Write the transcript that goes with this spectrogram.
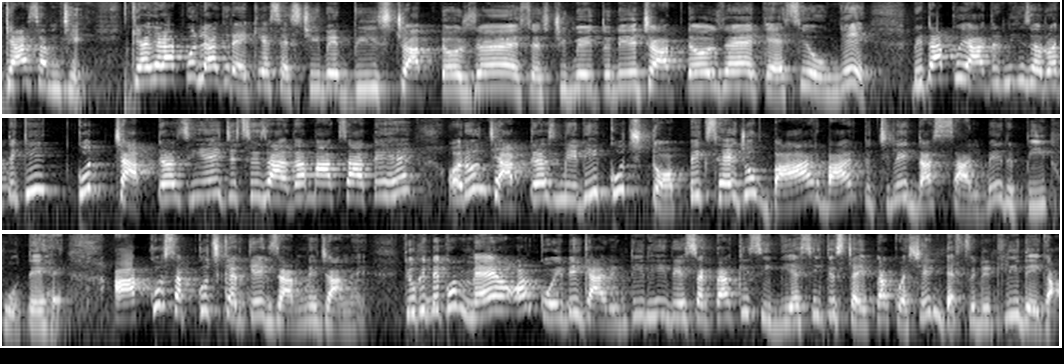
क्या समझे? कि अगर आपको लग रहा है कि एसएसटी में 20 चैप्टर्स है एसएसटी में इतने चैप्टर्स है, कैसे होंगे? बेटा, आपको याद रखने की ज़रूरत है कि कुछ चैप्टर्स ही हैं जिससे ज़्यादा मार्क्स आते हैं और उन चैप्टर्स में भी कुछ टॉपिक्स हैं जो बार बार पिछले दस साल में रिपीट होते हैं। आपको सब कुछ करके एग्ज़ाम में जाना है। क्योंकि देखो, मैं और कोई भी गारंटी नहीं दे सकता कि सीबीएसई किस टाइप का क्वेश्चन डेफिनेटली देगा।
